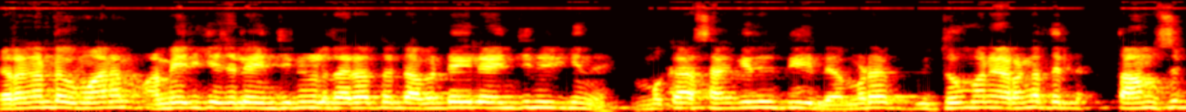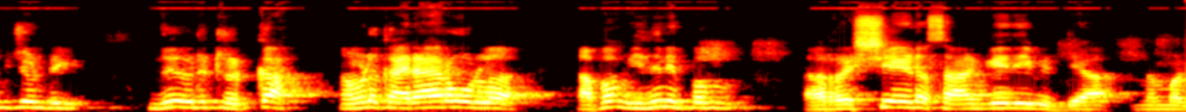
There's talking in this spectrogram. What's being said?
ഇറങ്ങേണ്ട വിമാനം അമേരിക്ക ചില എഞ്ചിനുകൾ തരാത്തതുകൊണ്ട് അവന്റെ കയ്യിൽ എഞ്ചിൻ ഇരിക്കുന്നത് നമുക്ക് ആ സാങ്കേതിക വിദ്യയില്ല. നമ്മുടെ യുദ്ധവിമാനം ഇറങ്ങത്തില്ല താമസിപ്പിച്ചുകൊണ്ടിരിക്കും ഇത് ഒരു ട്രിക്കാ. നമ്മൾ കരാറുമുള്ള അപ്പം ഇതിനിപ്പം റഷ്യയുടെ സാങ്കേതിക വിദ്യ നമ്മൾ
